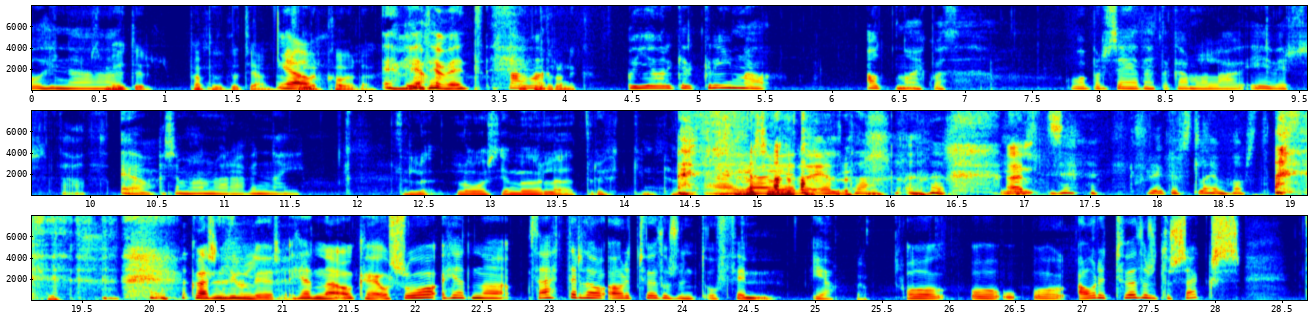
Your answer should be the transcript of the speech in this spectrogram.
og hérna, sem heitir Pump Up the Jam Já. sem er einmitt. það var, og ég var að gera grína átna eitthvað og var bara að segja þetta gamla lag yfir það Já, sem hann var að vinna í. Lóa sé mögulega drukkin Æ, já, ég er að elda. Ég En- held frekar slæm hást. hvað sem þínum liður. Hérna, ok, og svo hérna, þetta er þá árið 2005 Já, og, og, og árið 2006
